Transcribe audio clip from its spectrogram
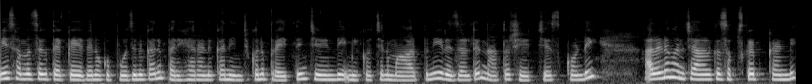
మీ సమస్యకు తగ్గ ఏదైనా ఒక పూజను కానీ పరిహారాన్ని కానీ ఎంచుకునే ప్రయత్నం చేయండి. మీకు వచ్చిన మార్పుని రిజల్ట్ నాతో షేర్ చేసుకోండి. అలానే మన ఛానల్కి సబ్స్క్రైబ్ కండి.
